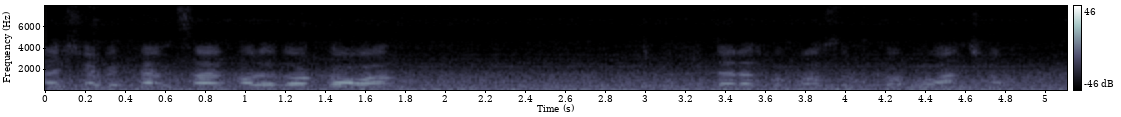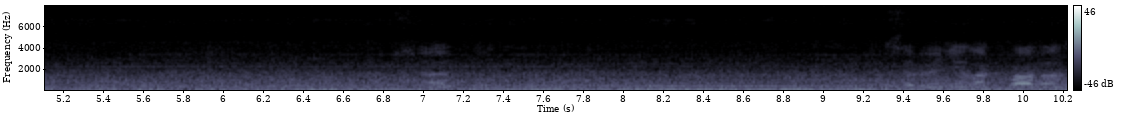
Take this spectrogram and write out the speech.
Objechałem całe pole dookoła. I teraz po prostu tylko wyłączam. Przed żeby nie nakładać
